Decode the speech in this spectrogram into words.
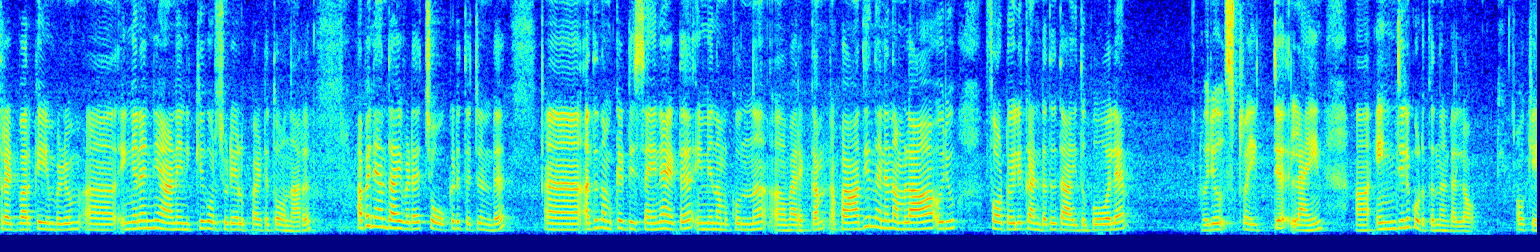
ത്രെഡ് വർക്ക് ചെയ്യുമ്പോഴും ഇങ്ങനെ തന്നെയാണ് എനിക്ക് കുറച്ചുകൂടി എളുപ്പമായിട്ട് തോന്നാറ്. അപ്പോൾ ഞാൻ ദാ ഇവിടെ ചോക്ക് എടുത്തിട്ടുണ്ട്. അത് നമുക്ക് ഡിസൈനായിട്ട് ഇനി നമുക്കൊന്ന് വരക്കാം അപ്പോൾ ആദ്യം തന്നെ നമ്മൾ ആ ഒരു ഫോട്ടോയിൽ കണ്ടത് ഇതാ ഇതുപോലെ ഒരു സ്ട്രെയിറ്റ് ലൈൻ എൻഡിൽ കൊടുക്കുന്നുണ്ടല്ലോ. ഓക്കെ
